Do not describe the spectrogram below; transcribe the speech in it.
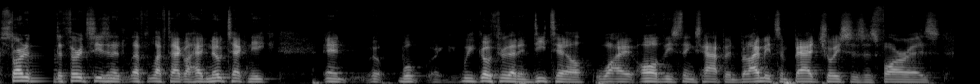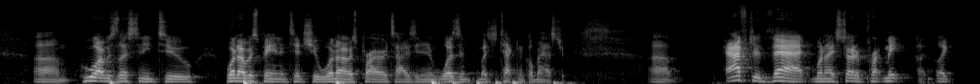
Started the third season at left left tackle. I had no technique, and we'll, we go through that in detail why all these things happened. But I made some bad choices as far as um, who I was listening to, what I was paying attention to, what I was prioritizing, and it wasn't much technical mastery. Uh, after that, when I started make, like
